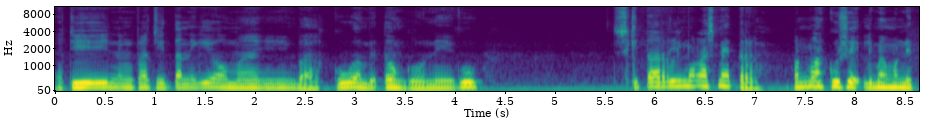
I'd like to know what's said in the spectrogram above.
Jadi neng Pacitan iki omahe mbahku ambek tonggone iku sekitar 15 meter. Kon mlaku sik 5 menit.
